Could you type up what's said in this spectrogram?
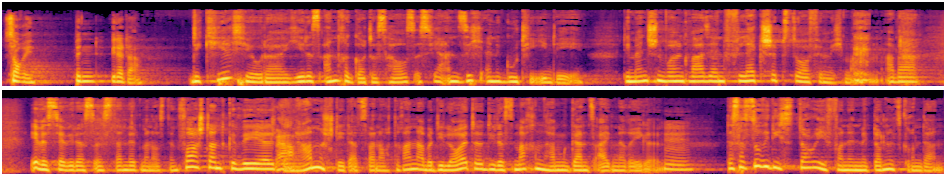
Sorry, bin wieder da. Die Kirche oder jedes andere Gotteshaus ist ja an sich eine gute Idee. Die Menschen wollen quasi einen Flagship-Store für mich machen. Aber ihr wisst ja, wie das ist. Dann wird man aus dem Vorstand gewählt. Klar. Der Name steht da zwar noch dran, aber die Leute, die das machen, haben ganz eigene Regeln. Das ist so wie die Story von den McDonalds-Gründern.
